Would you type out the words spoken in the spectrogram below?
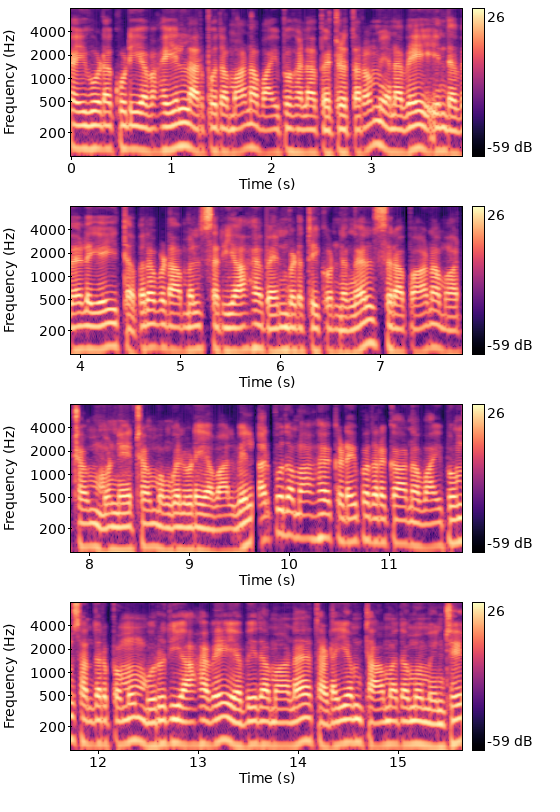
கைகூடக்கூடிய வகையில் அற்புதமான வாய்ப்புகளை பெற்றுத்தரும். எனவே இந்த வேலையை தவறவிடாமல் சரியாக பயன்படுத்தி கொண்டுங்கள் சிறப்பான மாற்றம் முன்னேற்றம் உங்களுடைய வாழ்வில் அற்புதமாக கிடைப்பதற்கான வாய்ப்பும் சந்தர்ப்பமும் உறுதியாகவே எவ்விதமான தடையும் தாமதமும் இன்றி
